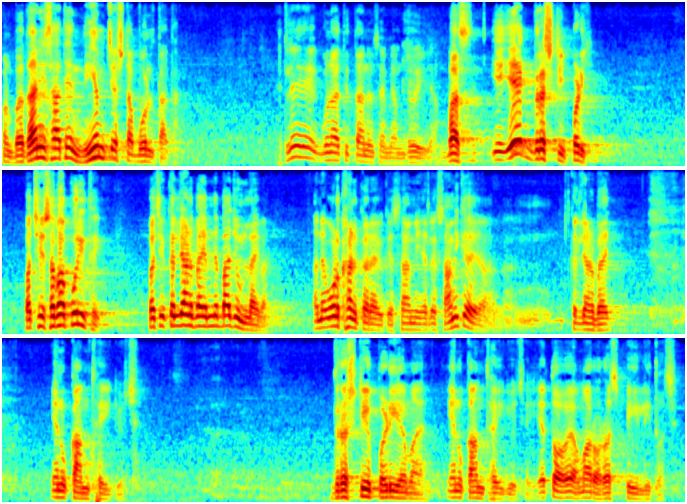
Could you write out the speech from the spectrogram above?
પણ બધાની સાથે નિયમ ચેષ્ટા બોલતા હતા. એટલે ગુણાતીતાનંદ સામે આમ જોઈ ગયા. બસ, એ એક દ્રષ્ટિ પડી. પછી સભા પૂરી થઈ. પછી કલ્યાણભાઈ એમને બાજુમાં લાવ્યા. અને ઓળખાણ કરાવ્યું કે સ્વામી, એટલે સ્વામી કે કલ્યાણભાઈ, એનું કામ થઈ ગયું છે. દ્રષ્ટિ પડી એમાં, એનું કામ થઈ ગયું છે. એ તો હવે અમારો રસ પી લીધો છે.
